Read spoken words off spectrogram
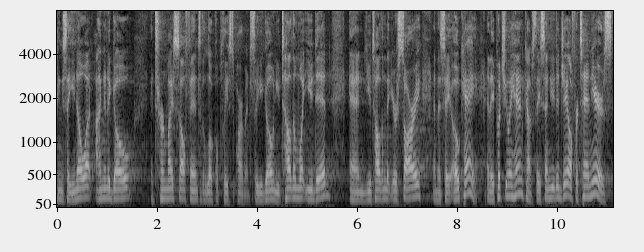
and you say you know what I'm going to go and turn myself in to the local police department. So you go and you tell them what you did, and you tell them that you're sorry, and they say, okay. And they put you in handcuffs. They send you to jail for 10 years.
